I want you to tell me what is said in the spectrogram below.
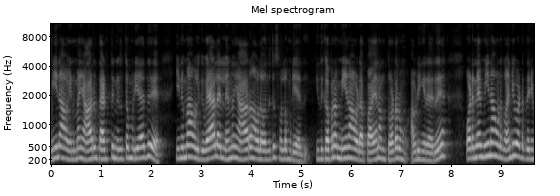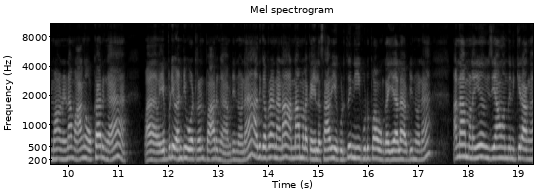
மீனாவை இனிமேல் யாரும் தடுத்து நிறுத்த முடியாது. இனிமேல் அவளுக்கு வேலை இல்லைன்னு யாரும் அவளை வந்துட்டு சொல்ல முடியாது. இதுக்கப்புறம் மீனாவோட பயணம் தொடரும் அப்படிங்கிறாரு. உடனே மீனா உனக்கு வண்டி ஓட்ட தெரியுமா? அப்படின்னா வாங்க உட்காருங்க. எப்படி வண்டி ஓட்டுறேன்னு பாருங்க. அப்படின்னோடனே அதுக்கப்புறம் என்னென்னா அண்ணாமலை கையில் சாவியை கொடுத்து நீ கொடுப்பா உன் கையால். அப்படின்னோடனே அண்ணாமலையும் விஜயாவும் வந்து நிற்கிறாங்க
